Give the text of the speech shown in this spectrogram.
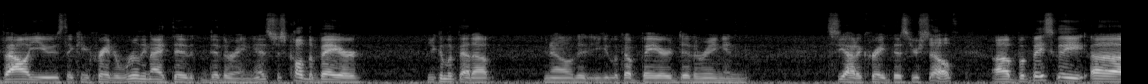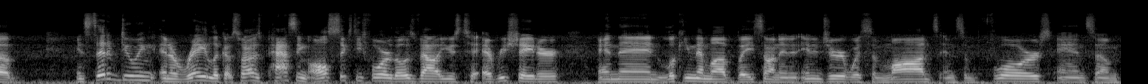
values that can create a really nice dithering. And it's just called the Bayer. You can look that up. You know, that you can look up Bayer dithering and see how to create this yourself. Uh, but basically, uh, instead of doing an array lookup, so I was passing all 64 of those values to every shader and then looking them up based on an integer with some mods and some floors and some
